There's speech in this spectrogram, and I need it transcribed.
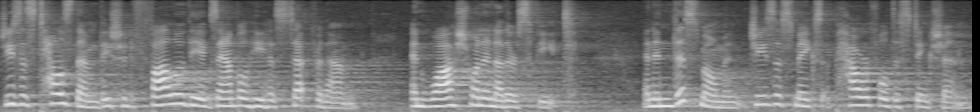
Jesus tells them they should follow the example he has set for them and wash one another's feet. And in this moment, Jesus makes a powerful distinction.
